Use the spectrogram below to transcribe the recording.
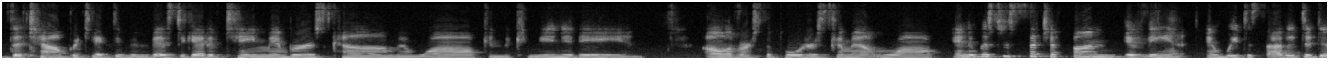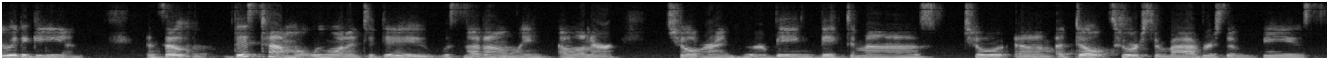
the Child Protective Investigative Team members come and walk, and the community and all of our supporters come out and walk. And it was just such a fun event. And we decided to do it again. And so this time, what we wanted to do was not only honor children who are being victimized, children, um, adults who are survivors of abuse.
